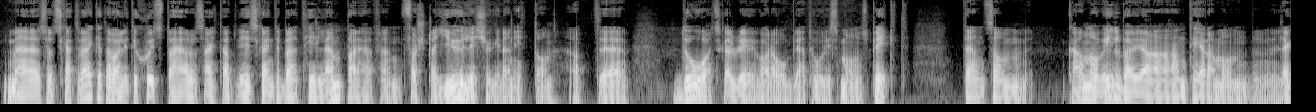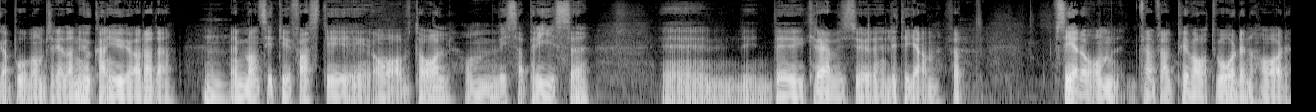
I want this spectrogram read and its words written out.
Men, så att Skatteverket har varit lite schyssta här och sagt att vi ska inte börja tillämpa det här förrän 1 juli 2019. Att eh, då ska det bli, vara obligatorisk momsplikt. Den som kan och vill börja hantera moms, lägga på moms redan nu kan ju göra det. Mm. Men man sitter ju fast i avtal om vissa priser. Eh, det, krävs ju lite grann för att se då om framförallt privatvården har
